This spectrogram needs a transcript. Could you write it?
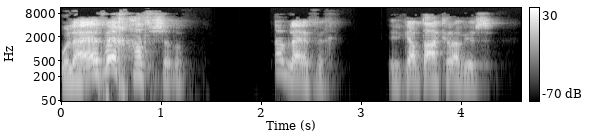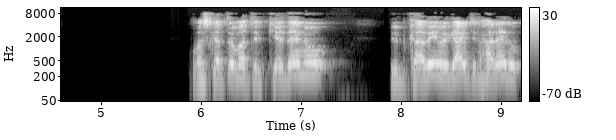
ולהפך, חס ושלום. גם להפך. גם את העקרב יש. כמו שכתוב, ותפקדנו בבקרים וגאים תבחננו.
